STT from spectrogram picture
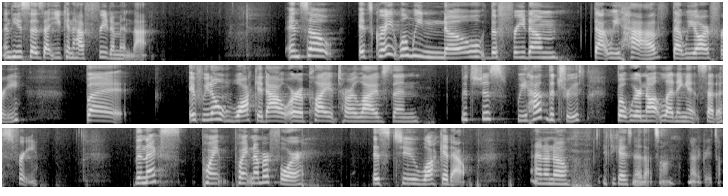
and He says that you can have freedom in that. And so it's great when we know the freedom that we have, that we are free, but if we don't walk it out or apply it to our lives, then it's just we have the truth, but we're not letting it set us free. The next point, point number four, is to walk it out. I don't know if you guys know that song. Not a great song.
